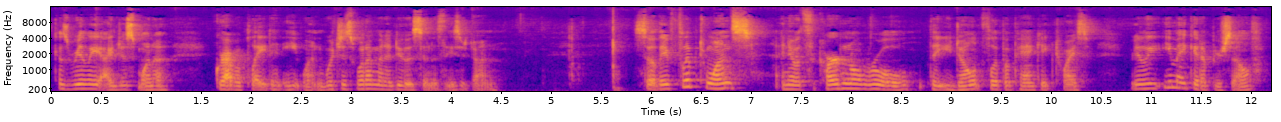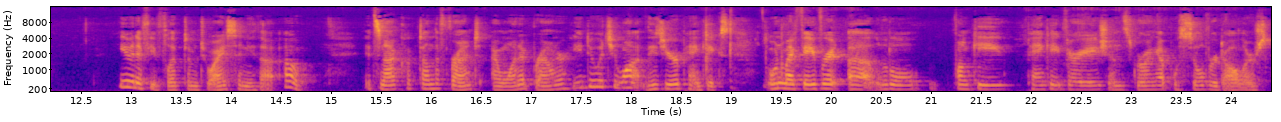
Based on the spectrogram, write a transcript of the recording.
Because really, I just want to grab a plate and eat one, which is what I'm going to do as soon as these are done. So they've flipped once. I know it's the cardinal rule that you don't flip a pancake twice. Really, you make it up yourself. Even if you flipped them twice and you thought, oh, it's not cooked on the front. I want it browner. You do what you want. These are your pancakes. One of my favorite uh, little funky pancake variations growing up was silver dollars.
